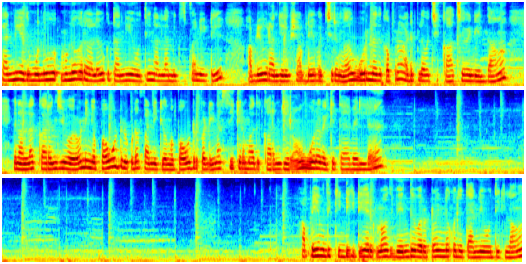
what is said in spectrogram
தண்ணி அது முழு முழுகிற அளவுக்கு தண்ணியை ஊற்றி நல்லா மிக்ஸ் பண்ணிவிட்டு அப்படியே ஒரு அஞ்சு நிமிஷம் அப்படியே வச்சுருங்க. ஊறினதுக்கப்புறம் அடுப்பில் வச்சு காய்ச்ச வேண்டியது தான் இது நல்லா கரைஞ்சி வரும். நீங்கள் பவுட்ரு கூட பண்ணிக்கோங்க. பவுட்ரு பண்ணிங்கன்னா சீக்கிரமாக அது கரைஞ்சிரும். ஊற வைக்க தேவையில்லை. அப்படியே வந்து கிண்டிக்கிட்டே இருக்கணும். அது வெந்து வரட்டும். இன்னும் கொஞ்சம் தண்ணி ஊற்றிக்கலாம்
